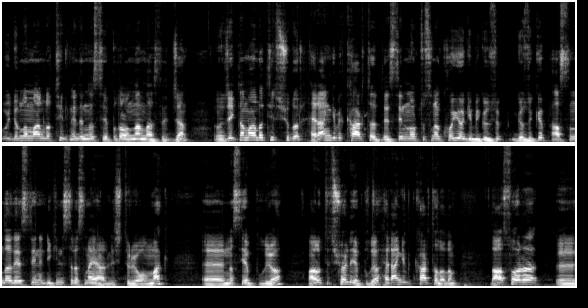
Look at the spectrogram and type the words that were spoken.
Bu videomda Marlo Tilt nedir, nasıl yapılır ondan bahsedeceğim. Öncelikle Marlo Tilt şudur. Herhangi bir kartı destenin ortasına koyuyor gibi gözüp, gözüküp aslında destenin ikinci sırasına yerleştiriyor olmak. Ee, nasıl yapılıyor? Marlo Tilt şöyle yapılıyor. Herhangi bir kart alalım. Daha sonra e,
